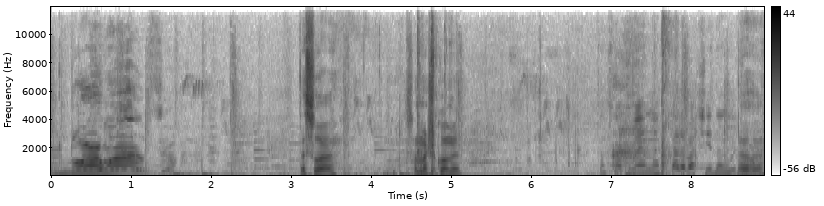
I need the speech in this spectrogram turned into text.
Que dor, mano. Tá suave. Só machucou mesmo. Só doendo, né? Cada batida, né? Aham.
